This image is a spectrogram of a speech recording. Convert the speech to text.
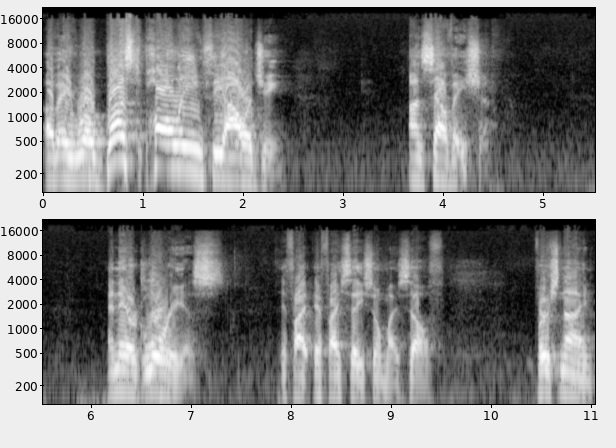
of a robust Pauline theology on salvation. And they are glorious, if I, if I say so myself. Verse 9,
